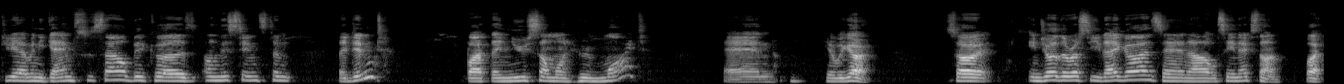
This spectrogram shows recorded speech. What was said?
do you have any games for sale? Because on this instant, they didn't, but they knew someone who might, and here we go. So enjoy the rest of your day, guys, and uh, we'll see you next time. Bye.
